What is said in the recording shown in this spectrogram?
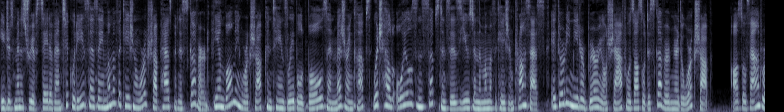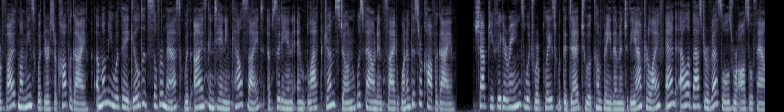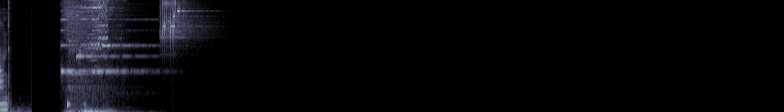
Egypt's Ministry of State of Antiquities says a mummification workshop has been discovered. The embalming workshop contains labeled bowls and measuring cups, which held oils and substances used in the mummification process. A 30 meter burial shaft was also discovered near the workshop. Also found were five mummies with their sarcophagi. A mummy with a gilded silver mask with eyes containing calcite, obsidian, and black gemstone was found inside one of the sarcophagi. Shabti figurines, which were placed with the dead to accompany them into the afterlife, and alabaster vessels were also found.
